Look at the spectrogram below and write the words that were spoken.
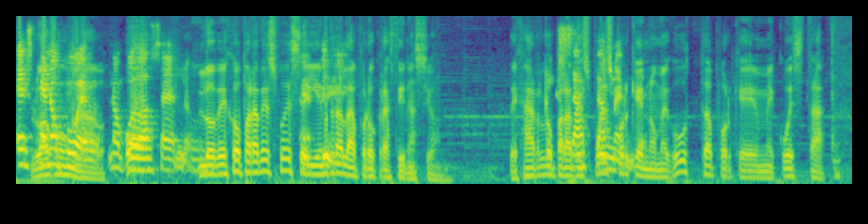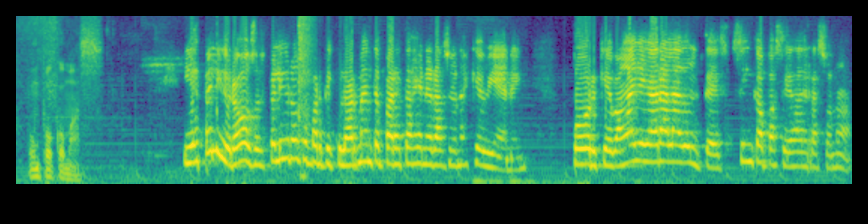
Es que no puedo, no puedo hacerlo. Lo dejo para después y entra la procrastinación. Dejarlo para después porque no me gusta, porque me cuesta un poco más. Y es peligroso, es peligroso particularmente para estas generaciones que vienen, porque van a llegar a la adultez sin capacidad de razonar,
